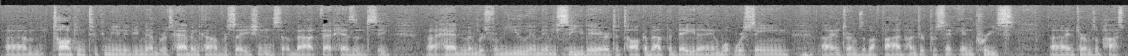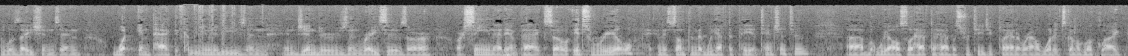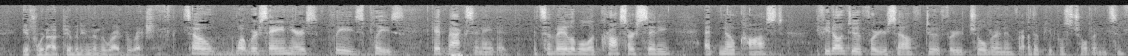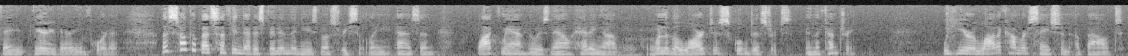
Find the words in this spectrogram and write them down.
um, talking to community members, having conversations about that hesitancy. Uh, had members from UMMC there to talk about the data and what we're seeing uh, in terms of a 500% increase uh, in terms of hospitalizations and what impacted communities and, and genders and races are, are seeing that impact. So it's real and it's something that we have to pay attention to, uh, but we also have to have a strategic plan around what it's going to look like if we're not pivoting in the right direction. So, what we're saying here is please, please get vaccinated. It's available across our city at no cost. If you don't do it for yourself, do it for your children and for other people's children. It's very, very, very important. Let's talk about something that has been in the news most recently as a black man who is now heading up uh-huh. one of the largest school districts in the country. We hear a lot of conversation about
